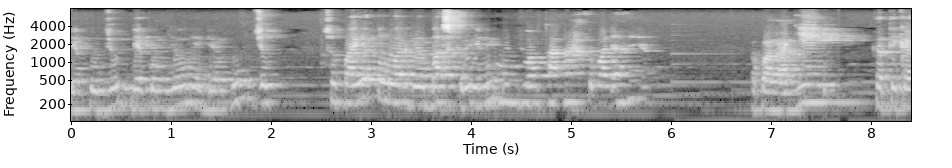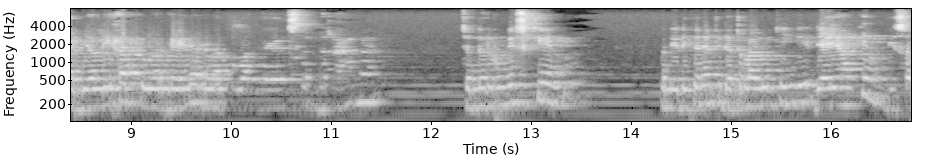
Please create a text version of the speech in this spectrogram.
dia kunjung, dia kunjungi, dia bujuk supaya keluarga Baskri ini menjual tanah kepadanya. Apalagi ketika dia lihat keluarga ini adalah keluarga yang sederhana, cenderung miskin, pendidikannya tidak terlalu tinggi, dia yakin bisa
